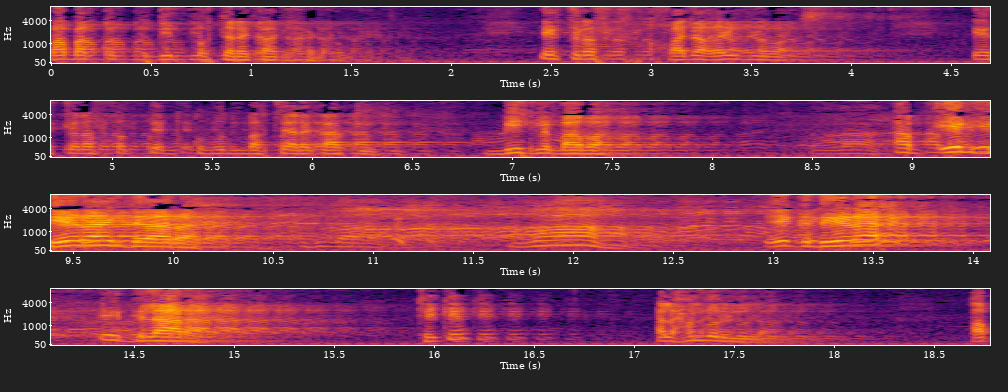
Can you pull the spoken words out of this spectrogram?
बाबा कुतुबुद्दीन बख्तियार काकी खड़े हो गए। एक तरफ़ ख्वाजा गरीब नवाज़। एक तरफ़ बख्तियार काकी बीच में बाबा। अब एक दे रहा है एक दिला रहा है। वाह। एक दे रहा है एक दिला रहा है ठीक है? अल्हम्दुलिल्लाह। अब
